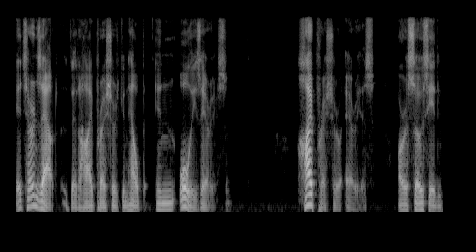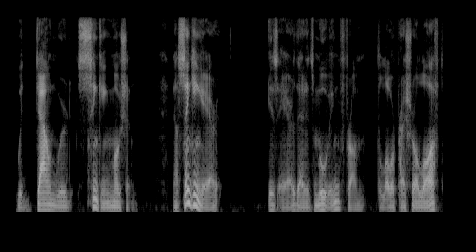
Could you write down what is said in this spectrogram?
It turns out that high pressure can help in all these areas. High pressure areas are associated with downward sinking motion. Now, sinking air is air that is moving from the lower pressure aloft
